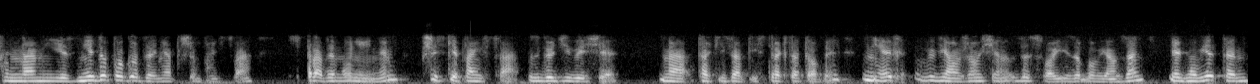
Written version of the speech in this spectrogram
trumnami jest nie do pogodzenia, proszę Państwa, z prawem unijnym. Wszystkie państwa zgodziły się na taki zapis traktatowy. Niech wywiążą się ze swoich zobowiązań. Jak mówię, ten,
